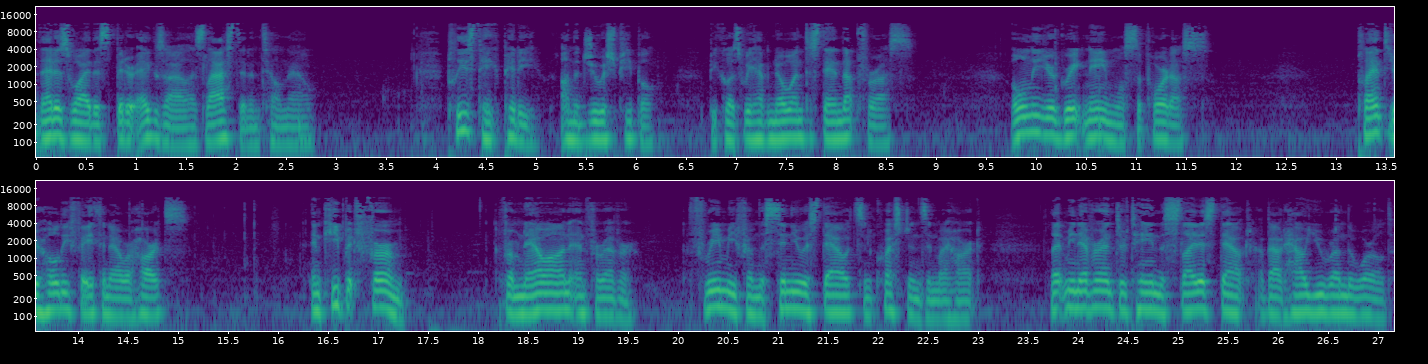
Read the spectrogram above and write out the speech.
That is why this bitter exile has lasted until now. Please take pity on the Jewish people, because we have no one to stand up for us. Only your great name will support us. Plant your holy faith in our hearts and keep it firm from now on and forever. Free me from the sinuous doubts and questions in my heart. Let me never entertain the slightest doubt about how you run the world.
